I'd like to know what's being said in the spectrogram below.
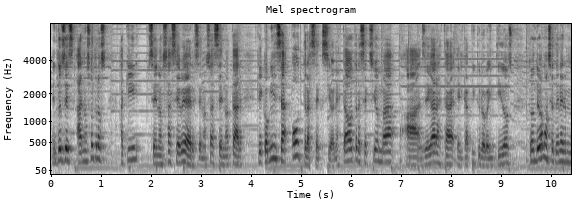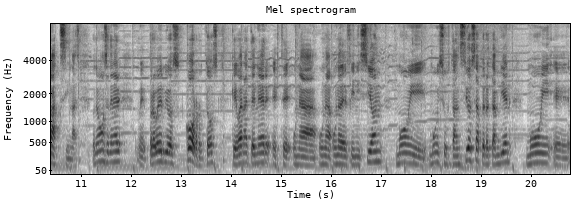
Entonces a nosotros aquí se nos hace ver, se nos hace notar que comienza otra sección. Esta otra sección va a llegar hasta el capítulo 22, donde vamos a tener máximas, donde vamos a tener eh, proverbios cortos que van a tener este, una, definición muy, muy sustanciosa, pero también muy... Eh,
